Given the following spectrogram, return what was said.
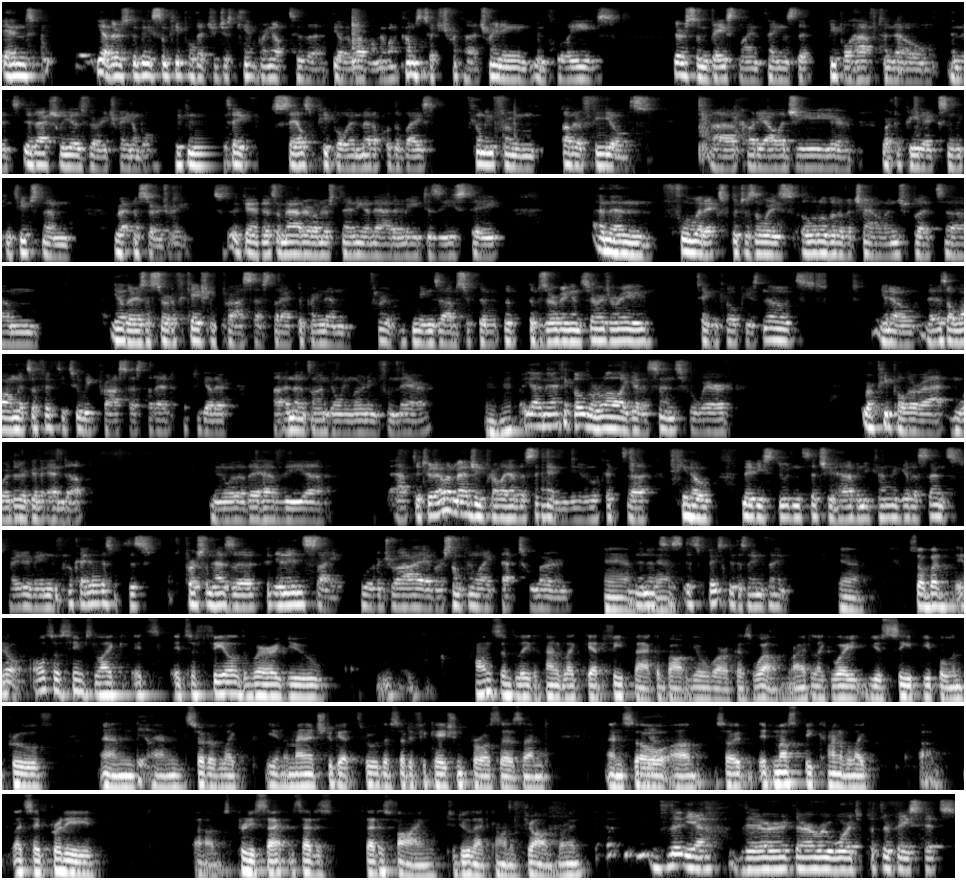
and yeah, there's going to be some people that you just can't bring up to the the other level. Now, when it comes to tra- uh, training employees, there's some baseline things that people have to know, and it actually is very trainable. We can take salespeople in medical device coming from other fields uh, cardiology or orthopedics, and we can teach them retina surgery. So again, it's a matter of understanding anatomy, disease state, and then fluidics, which is always a little bit of a challenge. But um, you know, there's a certification process that I have to bring them through. It means obs- observing in surgery, taking copious notes. You know, there's a long, it's a 52 week process that I have to put together, uh, and then it's ongoing learning from there. Mhm. But yeah, I mean, I think overall, I get a sense for where where people are at and where they're going to end up. You know, whether they have the uh, aptitude. I would imagine you probably have the same. You know, look at uh, you know maybe students that you have, and you kind of get a sense, right? I mean, okay, this this person has a an insight or a drive or something like that to learn. Yeah, And then yeah. it's it's basically the same thing. Yeah. So, but it also seems like it's it's a field where you constantly to kind of like get feedback about your work as well, right? Like where you see people improve and Yeah. and sort of like you know manage to get through the certification process and and so Yeah. uh, so it, it must be kind of like uh, let's say pretty uh, it's pretty sat- satis- satisfying to do that kind of job right The, yeah, there there are rewards, but they're base hits.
